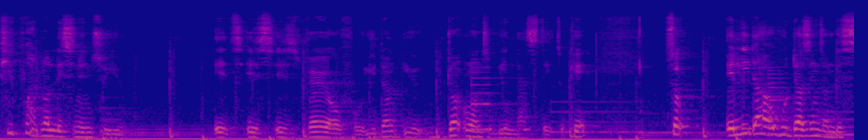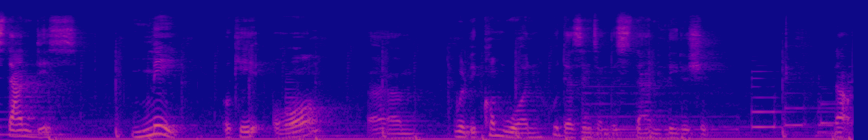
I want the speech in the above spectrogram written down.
people are not listening to you. It is is very awful. You don't you don't want to be in that state, okay? So a leader who doesn't understand this may, okay, or um, will become one who doesn't understand leadership. Now,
